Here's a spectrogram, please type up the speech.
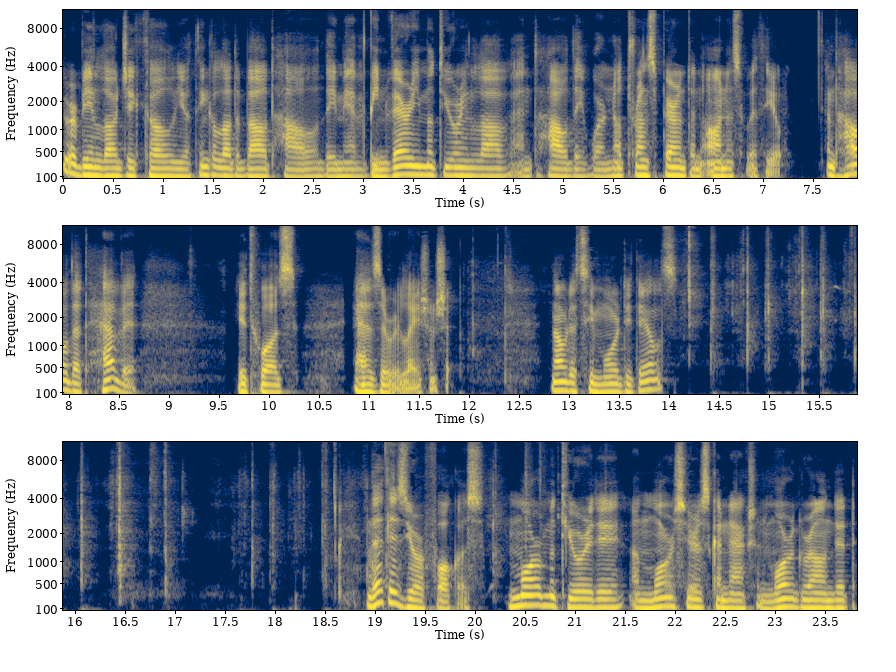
you are being logical, you think a lot about how they may have been very mature in love and how they were not transparent and honest with you, and how that heavy it was as a relationship. Now let's see more details. That is your focus. More maturity, a more serious connection, more grounded,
